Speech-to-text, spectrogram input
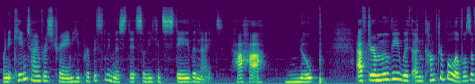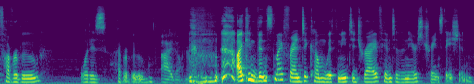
When it came time for his train, he purposely missed it so he could stay the night. Haha. Nope. After a movie with uncomfortable levels of hoverboob, what is hoverboob? I don't know. I convinced my friend to come with me to drive him to the nearest train station.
